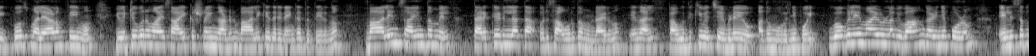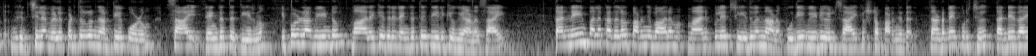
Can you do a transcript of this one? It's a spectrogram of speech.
ബിഗ് ബോസ് മലയാളം ഫെയിമും യൂട്യൂബറുമായ സായി കൃഷ്ണയും നടൻ ബാലയ്ക്കെതിരെ രംഗത്തെത്തിയിരുന്നു. ബാലയും സായും തമ്മിൽ തരക്കേടില്ലാത്ത ഒരു സൗഹൃദം ഉണ്ടായിരുന്നു എന്നാൽ പകുതിക്ക് വെച്ച് എവിടെയോ അത് മുറിഞ്ഞുപോയി. ഗോകുലയുമായുള്ള വിവാഹം കഴിഞ്ഞപ്പോഴും എലിസബത്ത് ചില വെളിപ്പെടുത്തലുകൾ നടത്തിയപ്പോഴും സായി രംഗത്തെത്തിയിരുന്നു. ഇപ്പോഴുള്ള വീണ്ടും ബാലയ്ക്കെതിരെ രംഗത്തെത്തിയിരിക്കുകയാണ് സായി. തന്നെയും പല കഥകൾ പറഞ്ഞ് ബാലം മാനിപ്പുലേറ്റ് ചെയ്തുവെന്നാണ് പുതിയ വീഡിയോയിൽ സായി കൃഷ്ണ പറഞ്ഞത്. നടനെക്കുറിച്ച് തന്റേതായ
